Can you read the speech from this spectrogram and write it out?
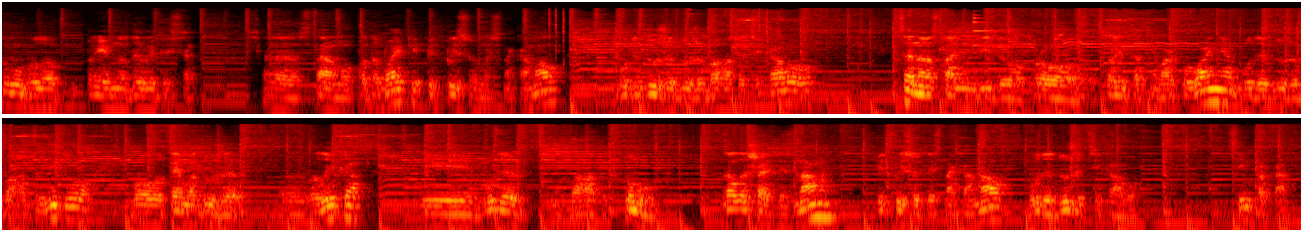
Кому було приємно дивитися, ставимо вподобайки, підписуємось на канал. Буде дуже-дуже багато цікавого. Це не останнє відео про принтерні маркування. Буде дуже багато відео, бо тема дуже е, велика і буде багато. Тому залишайтесь з нами, підписуйтесь на канал, буде дуже цікаво. Всім пока!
